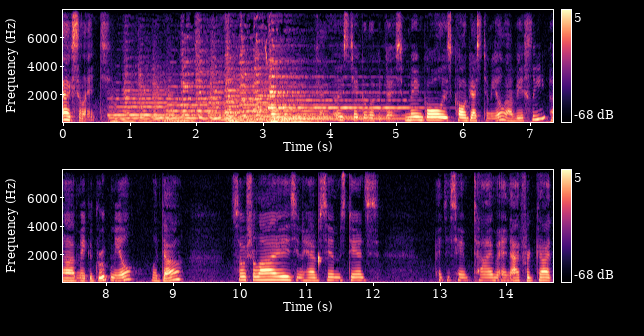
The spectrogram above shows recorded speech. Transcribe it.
Excellent. Okay, let's take a look at this. Main goal is call guest to meal, obviously. Uh, make a group meal. Well, duh. Socialize and have Sims dance at the same time. And I forgot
